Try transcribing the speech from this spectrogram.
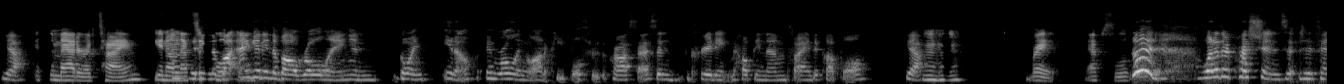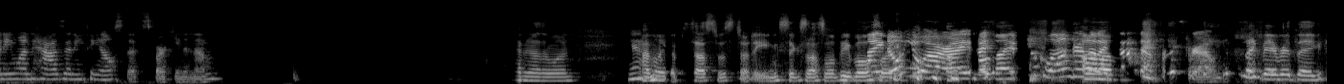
yeah, it's a matter of time, you know, and, and that's getting, cool the ball, and getting the ball rolling and going, you know, enrolling a lot of people through the process and creating, helping them find a couple. Yeah. Mm-hmm. Right. Absolutely. Good. What other questions, if anyone has anything else that's sparking in them? I have another one. Yeah. I'm like obsessed with studying successful people. I so know you are. I, I, it took longer than um, I thought that first round. my favorite thing.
